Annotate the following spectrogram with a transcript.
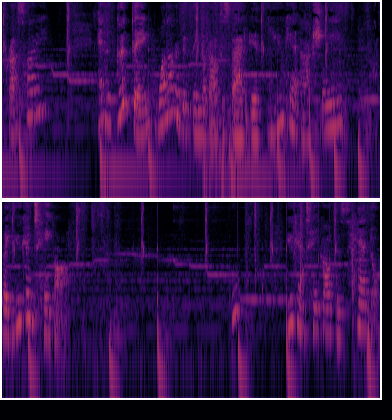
Crossbody. And the good thing, one other good thing about this bag is you can actually, like you can take off. Can take off this handle,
